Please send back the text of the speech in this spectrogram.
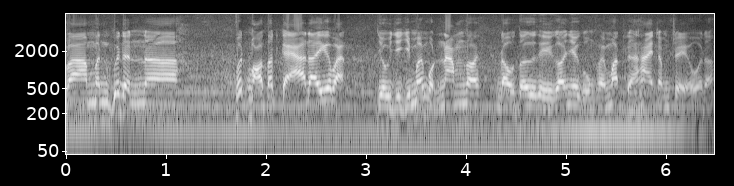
và mình quyết định uh, vứt bỏ tất cả ở đây các bạn. Dù chỉ chỉ mới một năm thôi đầu tư thì coi như cũng phải mất cả 200 triệu rồi đó.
